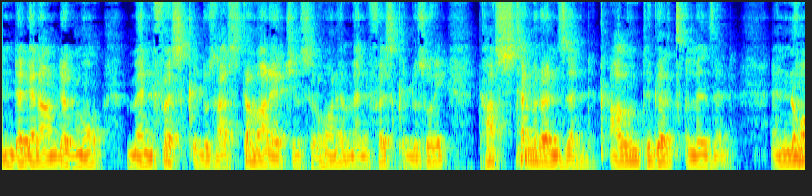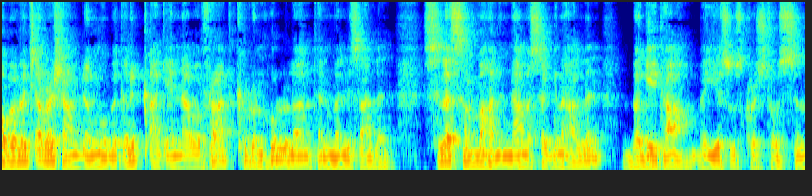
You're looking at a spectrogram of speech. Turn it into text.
እንደገናም ደግሞ መንፈስ ቅዱስ አስተማሪያችን ስለሆነ መንፈስ ቅዱስ ሆይ ታስተምረን ዘንድ ቃሉን ትገልጽልን ዘንድ እነሆ በመጨረሻም ደግሞ በጥንቃቄና በፍርሃት ክብርን ሁሉ ለአንተ እንመልሳለን። ስለሰማህን እናመሰግንሃለን። በጌታ በኢየሱስ ክርስቶስ ስም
